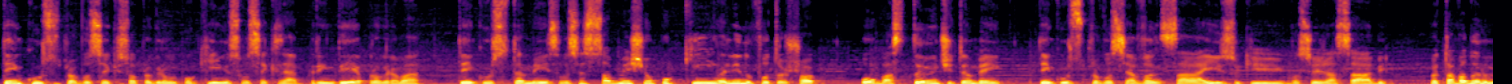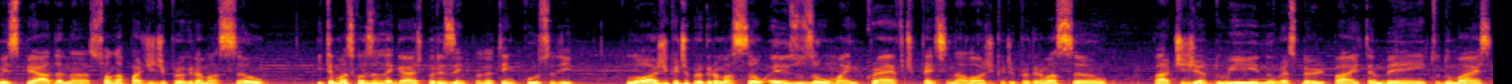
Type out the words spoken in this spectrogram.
tem cursos para você que só programa um pouquinho. Se você quiser aprender a programar, tem cursos também. Se você sabe mexer um pouquinho ali no Photoshop ou bastante também, tem cursos para você avançar isso que você já sabe. Eu tava dando uma espiada na- só na parte de programação e tem umas coisas legais, por exemplo, né? Tem curso de lógica de programação, eles usam o Minecraft para ensinar lógica de programação, parte de Arduino, Raspberry Pi também e tudo mais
